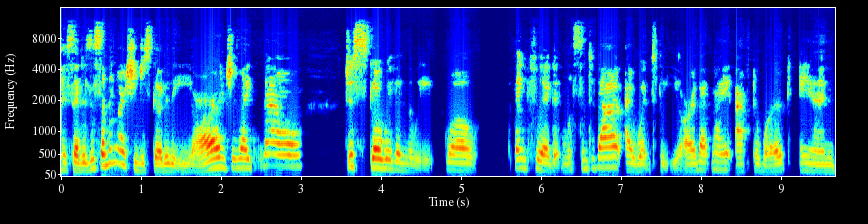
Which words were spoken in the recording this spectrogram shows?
I said, Is this something where I should just go to the ER? And she's like, No, just go within the week. Well, thankfully, I didn't listen to that. I went to the ER that night after work and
